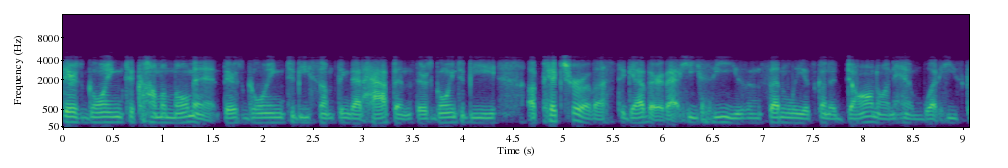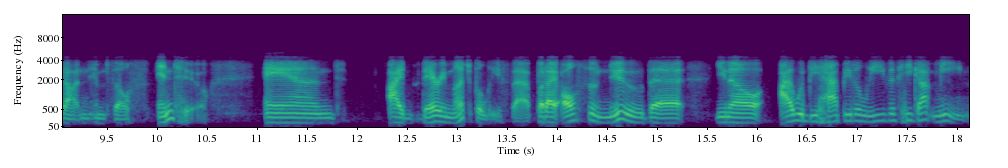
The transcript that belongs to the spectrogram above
there's going to come a moment. There's going to be something that happens. There's going to be a picture of us together that he sees, and suddenly it's going to dawn on him what he's gotten himself into. And I very much believe that. But I also knew that, you know, I would be happy to leave if he got mean.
